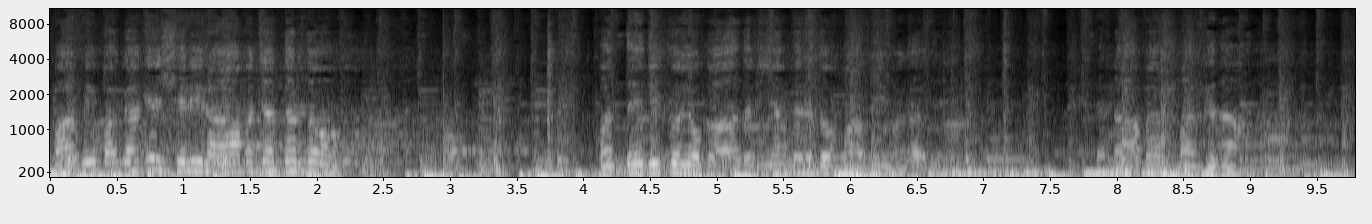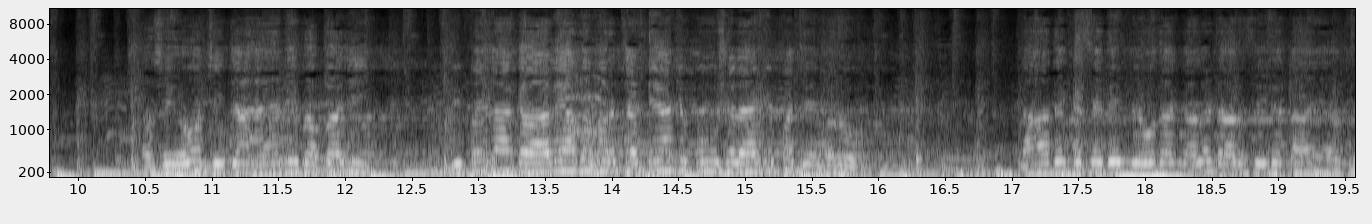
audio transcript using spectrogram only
ਮਾਫੀ ਮੰਗਾਂਗੇ ਸ਼੍ਰੀ ਰਾਮਚੰਦਰ ਤੋਂ। ਬੰਦੇ ਦੀ ਕੋਈ ਔਕਾਤ ਨਹੀਂ ਆ, ਮੇਰੇ ਤੋਂ ਮਾਫੀ ਮੰਗਾ ਦੇ। ਤੇ ਨਾ ਮੈਂ ਮੰਗਦਾ। ਅਸੀਂ ਉਹ ਚੀਜ਼ਾਂ ਹੈ ਨਹੀਂ ਬਾਬਾ ਜੀ, ਵੀ ਪਹਿਲਾਂ ਗਾ ਲਿਆ ਤਾਂ ਫਿਰ ਚੱਡਿਆਂ 'ਚ ਪੂਛ ਲੈ ਕੇ ਭੱਜੇ ਫਿਰੋ। ਨਾ ਤੇ ਕਿਸੇ ਦੇ ਪਿਓ ਦਾ ਗੱਲ ਡਰ ਸੀ ਤੇ ਨਾ ਹੀ ਅੱਜ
